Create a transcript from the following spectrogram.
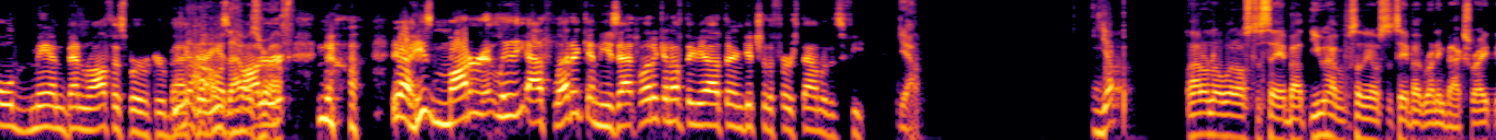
old man Ben Roethlisberger back there. He's moderate. No, yeah, he's moderately athletic, and he's athletic enough to get out there and get you the first down with his feet. Yeah. Yep. I don't know what else to say about. You have something else to say about running backs, right?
